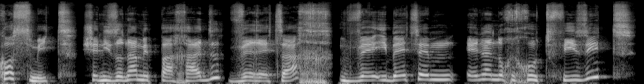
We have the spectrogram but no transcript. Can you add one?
קוסמית שניזונה מפחד ורצח והיא בעצם אין לה נוכחות פיזית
